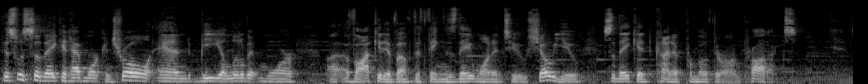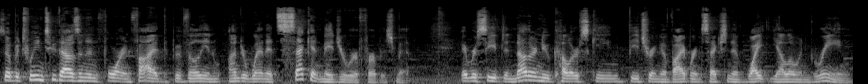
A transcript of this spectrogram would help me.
This was so they could have more control and be a little bit more uh, evocative of the things they wanted to show you so they could kind of promote their own products. So between 2004 and 5, the pavilion underwent its second major refurbishment. It received another new color scheme featuring a vibrant section of white, yellow, and green.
